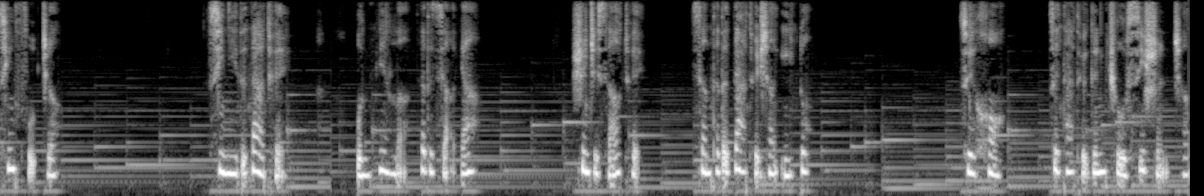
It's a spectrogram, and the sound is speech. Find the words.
轻抚着，细腻的大腿吻遍了他的脚丫，顺着小腿。向他的大腿上移动，最后在大腿根处吸吮着。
